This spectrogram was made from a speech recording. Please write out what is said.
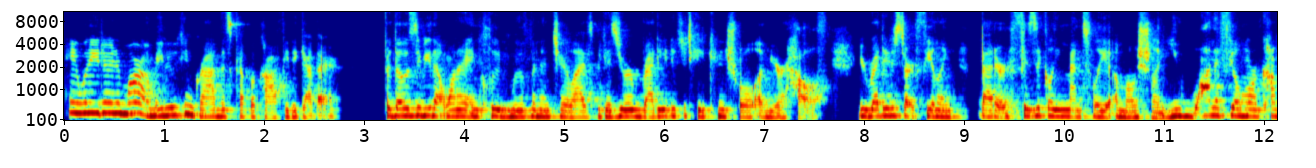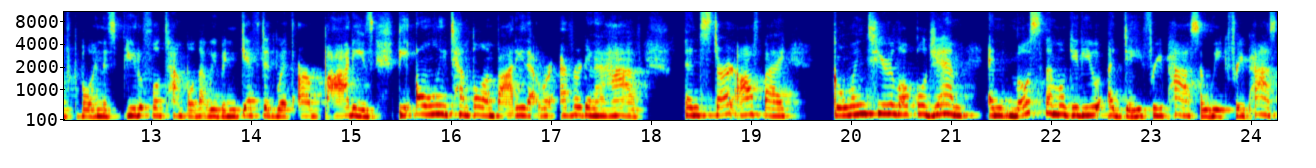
Hey, what are you doing tomorrow? Maybe we can grab this cup of coffee together for those of you that want to include movement into your lives because you're ready to take control of your health. You're ready to start feeling better physically, mentally, emotionally. You want to feel more comfortable in this beautiful temple that we've been gifted with our bodies, the only temple and body that we're ever going to have. Then start off by going to your local gym and most of them will give you a day free pass a week free pass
